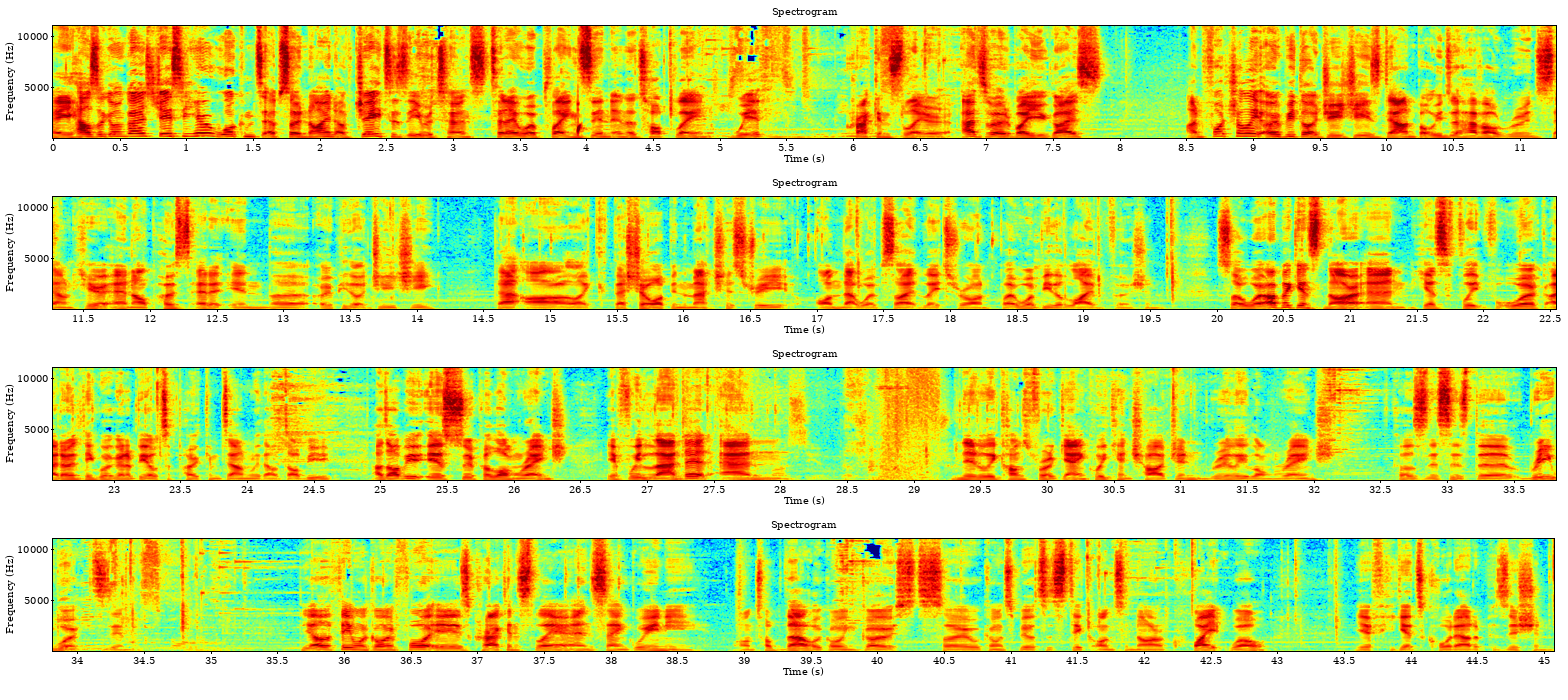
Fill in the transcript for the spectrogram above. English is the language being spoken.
Hey, how's it going guys? Jay Sea here. Welcome to episode 9 of J to Z Returns. Today we're playing Xin in the top lane with Kraken Slayer, as voted by you guys. Unfortunately, op.gg is down, but we do have our runes down here, and I'll post edit in the op.gg that are like that show up in the match history on that website later on, but it won't be the live version. So we're up against Gnar, and he has fleet footwork. I don't think we're going to be able to poke him down with our W. Our W is super long range. If we land it and Nidalee comes for a gank, we can charge in really long range because this is the reworked Xin. The other thing we're going for is Kraken Slayer and Sanguine. On top of that, we're going Ghost, so we're going to be able to stick onto Nara quite well if he gets caught out of position.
